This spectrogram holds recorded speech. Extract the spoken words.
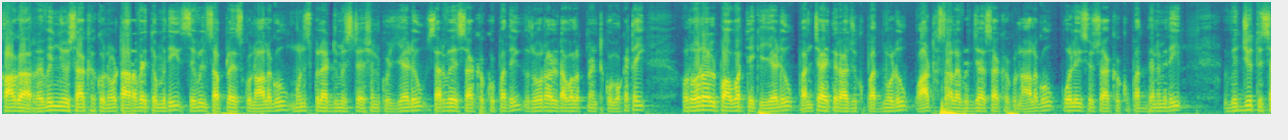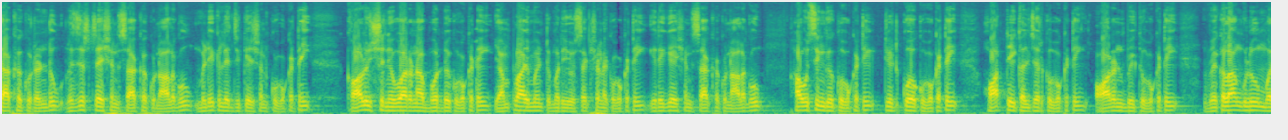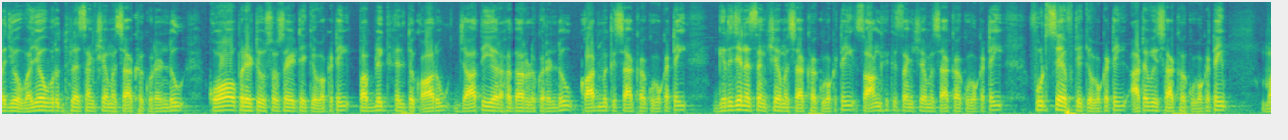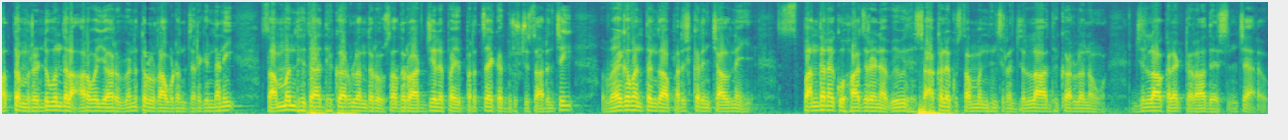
కాగా రెవెన్యూ శాఖకు నూట అరవై తొమ్మిది సివిల్ సప్లైస్కు నాలుగు మున్సిపల్ అడ్మినిస్ట్రేషన్కు ఏడు సర్వే శాఖకు పది రూరల్ డెవలప్మెంట్కు ఒకటి రూరల్ పావర్టీకి ఏడు పంచాయతీరాజుకు పదమూడు పాఠశాల విద్యాశాఖకు నాలుగు పోలీసు శాఖకు పద్దెనిమిది విద్యుత్ శాఖకు రెండు రిజిస్ట్రేషన్ శాఖకు నాలుగు మెడికల్ ఎడ్యుకేషన్కు ఒకటి కాలుష్య నివారణ బోర్డుకు ఒకటి ఎంప్లాయ్మెంట్ మరియు శిక్షణకు ఒకటి ఇరిగేషన్ శాఖకు నాలుగు హౌసింగ్కు ఒకటి టిడ్కోకు ఒకటి హార్టికల్చర్కు ఒకటి ఆర్ఎండ్బికి ఒకటి వికలాంగులు మరియు వయోవృద్ధుల సంక్షేమ శాఖకు రెండు కోఆపరేటివ్ సొసైటీకి ఒకటి పబ్లిక్ హెల్త్కు ఆరు జాతీయ రహదారులకు రెండు కార్మిక శాఖకు ఒకటి గిరిజన సంక్షేమ శాఖకు ఒకటి సాంఘిక సంక్షేమ శాఖకు ఒకటి ఫుడ్ సేఫ్టీకి ఒకటి అటవీ శాఖకు ఒకటి. మొత్తం రెండు వందల అరవై ఆరు వినతులు రావడం జరిగిందని సంబంధిత అధికారులందరూ సదరు అర్జీలపై ప్రత్యేక దృష్టి సారించి వేగవంతంగా పరిష్కరించాలని స్పందనకు హాజరైన వివిధ శాఖలకు సంబంధించిన జిల్లా అధికారులను జిల్లా కలెక్టర్ ఆదేశించారు.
